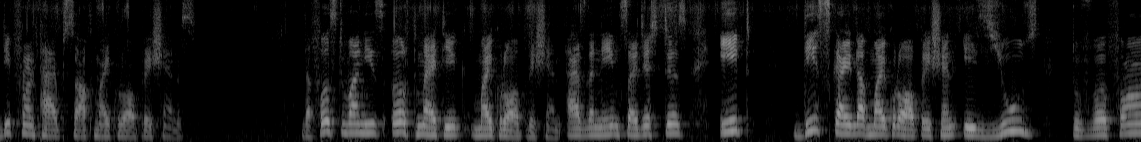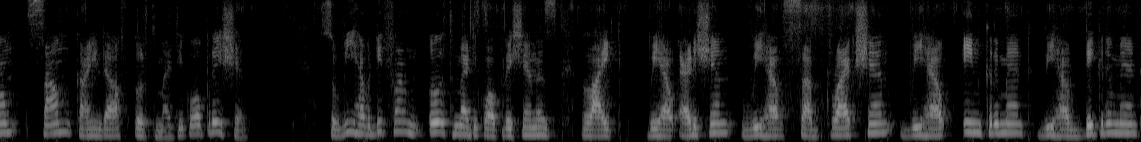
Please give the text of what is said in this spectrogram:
different types of micro operations. The first one is arithmetic micro operation. As the name suggests, it this kind of micro operation is used to perform some kind of arithmetic operation. So we have different arithmetic operations like we have addition, we have subtraction, we have increment, we have decrement,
